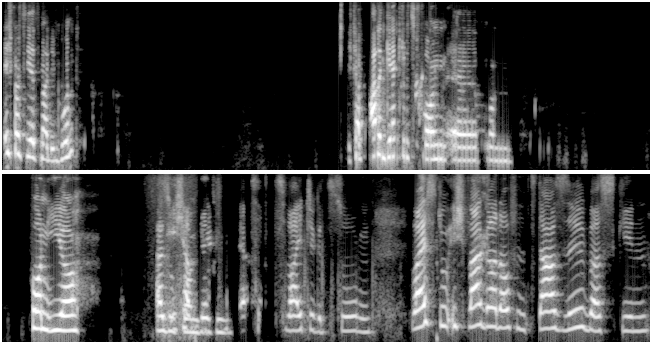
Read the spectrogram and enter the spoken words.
Ich platziere jetzt mal den Hund. Ich habe alle Gadgets von, äh, von, von ihr. Also Ich von hab Jessie. erst das zweite gezogen. Weißt du, ich war gerade auf dem Star Silber Skin.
